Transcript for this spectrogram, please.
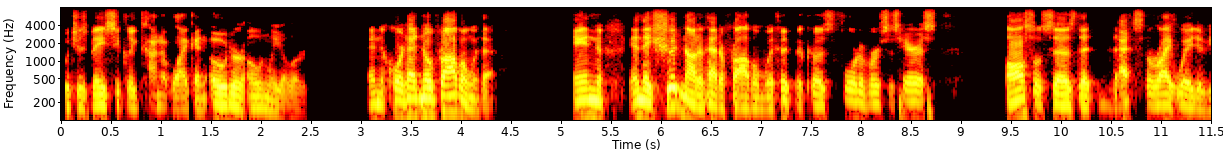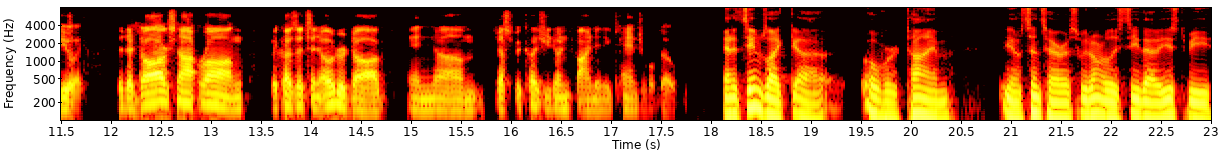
which is basically kind of like an odor only alert. And the court had no problem with that. And and they should not have had a problem with it because Florida versus Harris also says that that's the right way to view it. That a dog's not wrong because it's an odor dog, and um, just because you didn't find any tangible dope. And it seems like uh, over time, you know, since Harris, we don't really see that. It used to be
